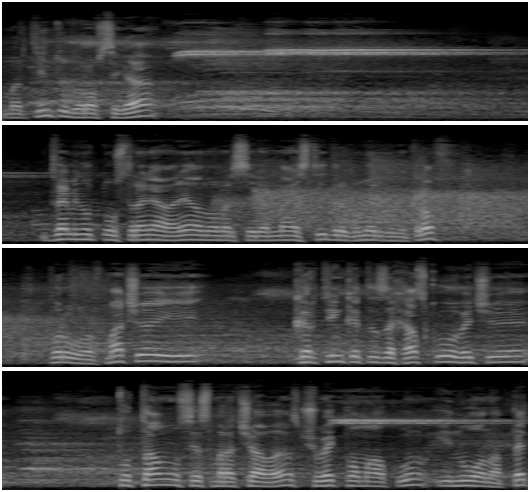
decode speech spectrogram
Мартин Тодоров сега. Две минутно устраняване на номер 17 Драгомир Димитров. Първо в матча и картинката за Хаско вече тотално се смрачава. Човек по-малко и 0 на 5.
